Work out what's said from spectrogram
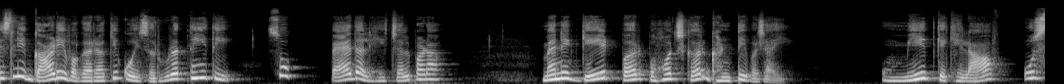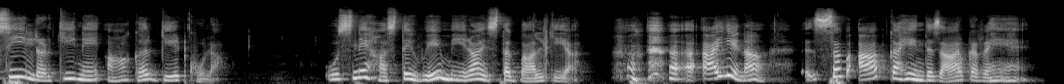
इसलिए गाड़ी वगैरह की कोई ज़रूरत नहीं थी, सो पैदल ही चल पड़ा। मैंने गेट पर पहुंचकर घंटी बजाई। उम्मीद के खिलाफ उसी लड़की ने आकर गेट खोला। उसने हँसते हुए मेरा इस्तकबाल किया। आइए ना, सब आपका ही इंतज़ार कर रहे हैं।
